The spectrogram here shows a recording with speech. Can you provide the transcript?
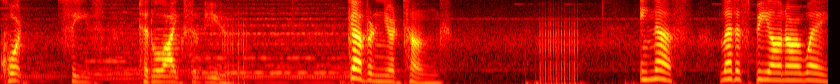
courtesies to the likes of you. Govern your tongue. Enough. Let us be on our way.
